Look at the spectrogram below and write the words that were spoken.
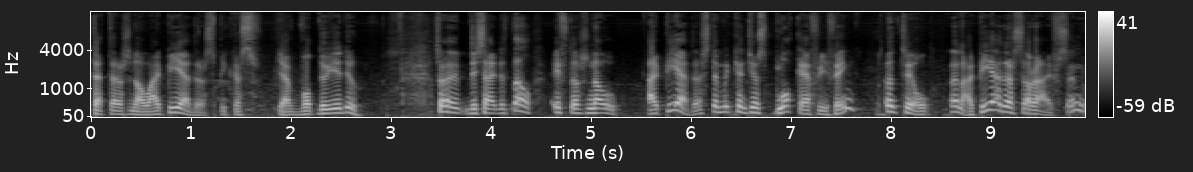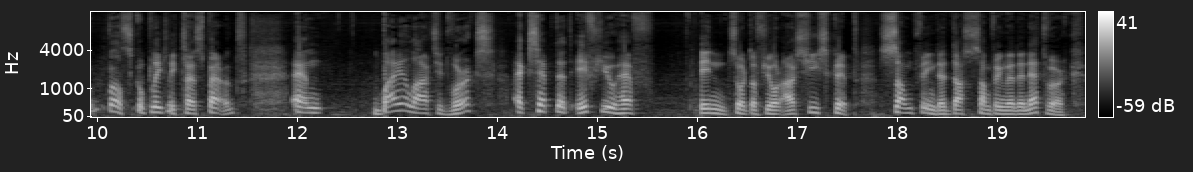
that there's no IP address because, yeah, what do you do? So I decided, well, if there's no IP address, then we can just block everything until an IP address arrives. And well, it's completely transparent. And by and large, it works, except that if you have in sort of your RC script something that does something with the network,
